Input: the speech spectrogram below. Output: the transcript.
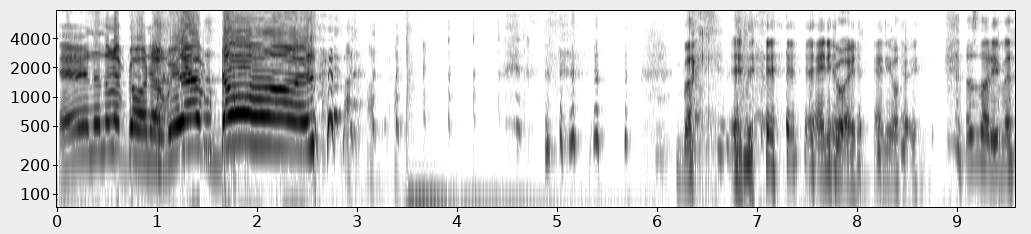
And in the left corner, we have Don. But anyway, anyway, that's not even.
